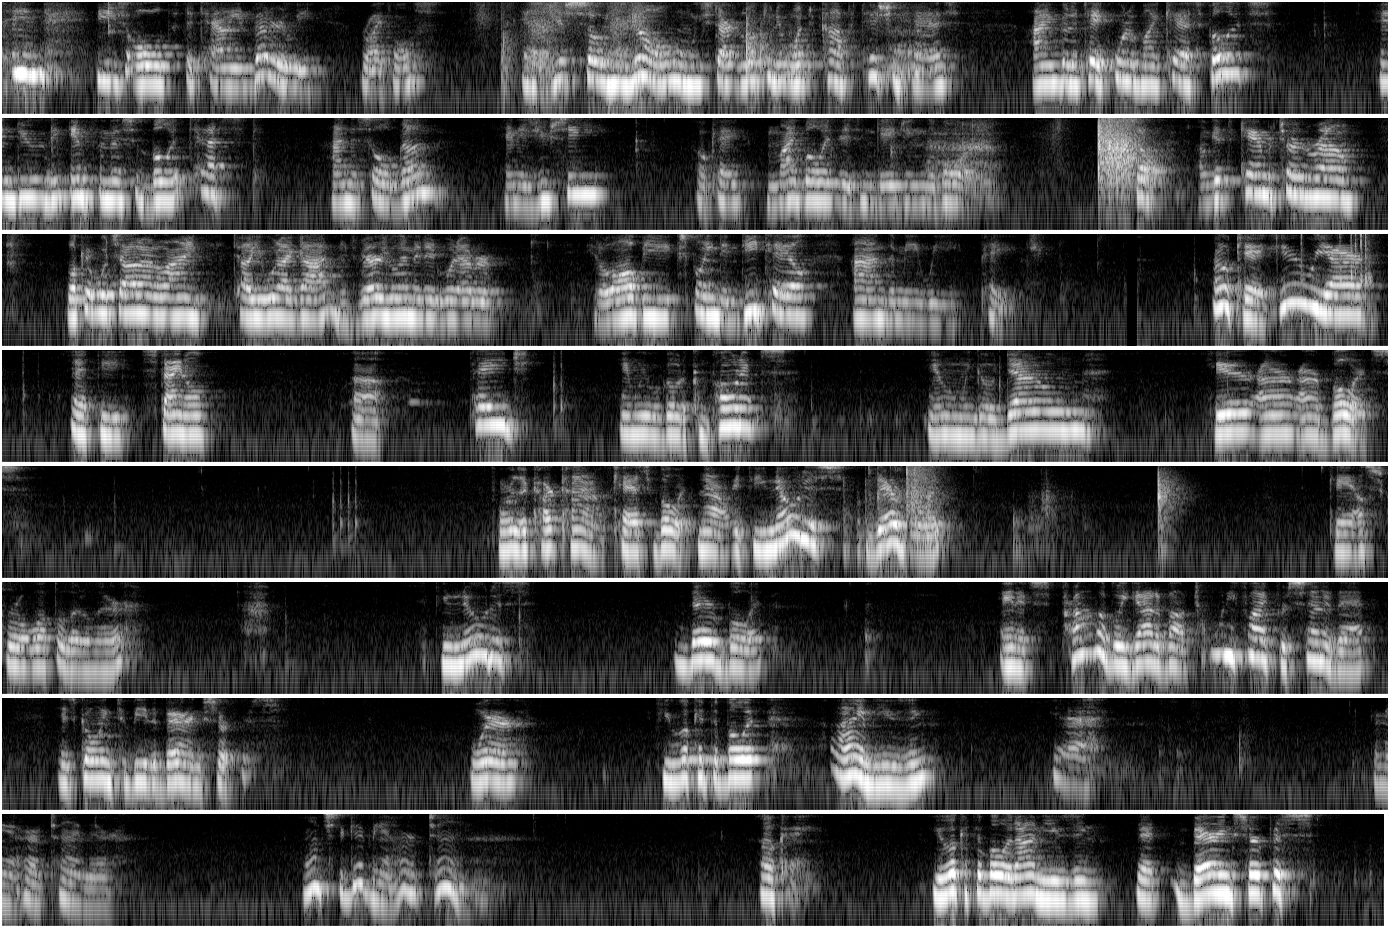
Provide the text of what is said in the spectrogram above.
In these old Italian Vetterli rifles, and just so you know, when we start looking at what the competition has, I'm going to take one of my cast bullets and do the infamous bullet test on this old gun. And as you see, okay, my bullet is engaging the bore. So, I'll get the camera turned around, look at what's out on line, tell you what I got, and it's very limited, whatever. It'll all be explained in detail on the MeWe page. Okay, here we are at the Steinel uh, page and we will go to components. And when we go down here are our bullets. For the Carcano cast bullet. Now if you notice their bullet okay I'll scroll up a little there. If you notice their bullet and it's probably got about 25% of that is going to be the bearing surface. Where, if you look at the bullet I am using, yeah, give me a hard time there. Wants to give me a hard time. Okay, you look at the bullet I'm using, that bearing surface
